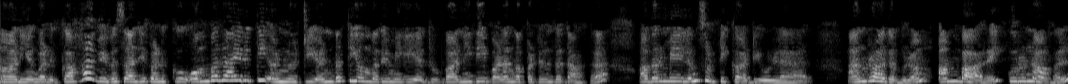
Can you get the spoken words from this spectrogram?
மானியங்களுக்காக விவசாயிகளுக்கு ஒன்பதாயிரத்தி எண்ணூற்றி எண்பத்தி ஒன்பது மில்லியன் ரூபாய் நிதி வழங்கப்பட்டிருந்ததாக அவர் மேலும் சுட்டிக்காட்டியுள்ளார். அனுராதபுரம் அம்பாறை குருநாகல்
